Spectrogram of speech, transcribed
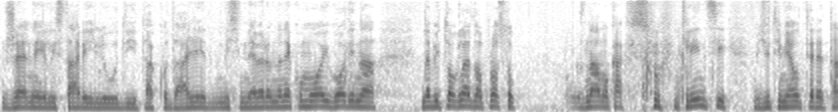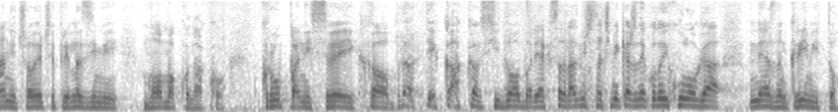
žene ili stariji ljudi i tako dalje. Mislim, ne verujem da neko mojih godina da bi to gledao prosto znamo kakvi su klinci. Međutim, ja u teretani čoveče prilazi mi momak onako krupan i sve i kao, brate, kakav si dobar. Ja sad razmišljam, sad će mi kaže neko od ovih uloga, ne znam, krimi to.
